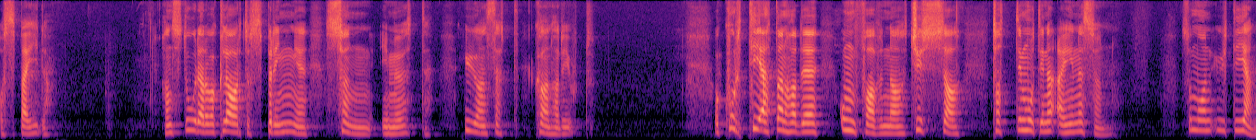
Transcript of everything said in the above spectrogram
og speida. Han sto der og var klar til å springe sønnen i møte, uansett hva han hadde gjort. Og Kort tid etter han hadde omfavna, kyssa, tatt imot dine ene sønnen, så må han ut igjen.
